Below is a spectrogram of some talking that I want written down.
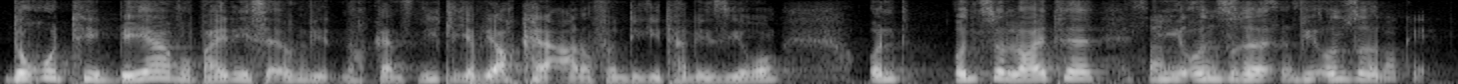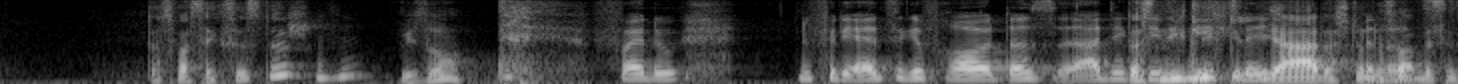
Dorothee Bär, wobei die ist ja irgendwie noch ganz niedlich, aber die auch keine Ahnung von Digitalisierung. Und, und so Leute wie unsere, wie unsere. Okay. Das war sexistisch? Wieso? Weil du für die einzige Frau das äh, Adjektiv Das niedlich. niedlich ja, das stimmt, das war ein benutzt. bisschen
